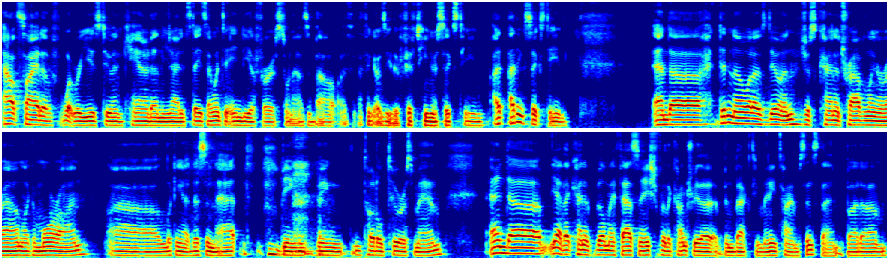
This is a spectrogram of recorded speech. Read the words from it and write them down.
outside of what we're used to in Canada and the United States. I went to India first when I was about, I think I was either 15 or 16. I, I think 16 and uh, didn't know what I was doing, just kind of traveling around like a moron uh, looking at this and that, being being total tourist man. And uh, yeah, that kind of built my fascination for the country that I've been back to many times since then. But um,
